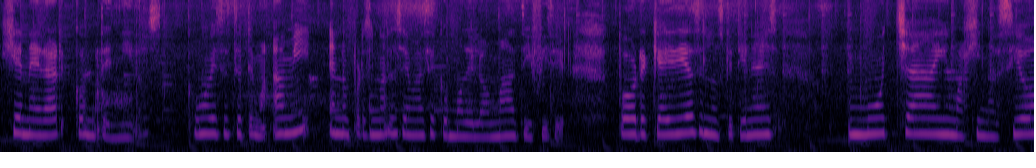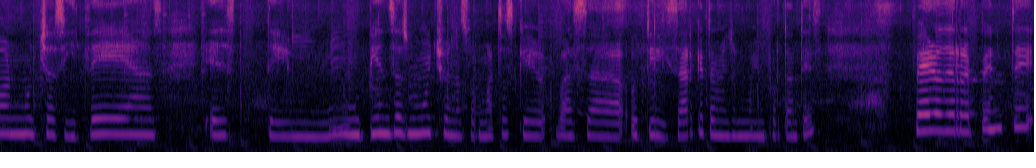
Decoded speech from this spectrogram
generar contenidos. ¿Cómo ves este tema? A mí, en lo personal, se me hace como de lo más difícil. Porque hay días en los que tienes mucha imaginación, muchas ideas, este, mm, piensas mucho en los formatos que vas a utilizar, que también son muy importantes. Pero de repente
